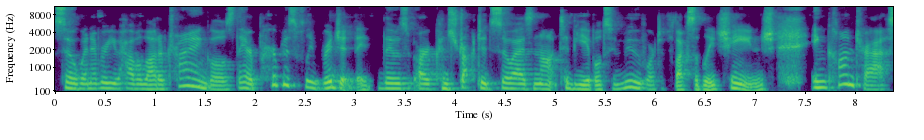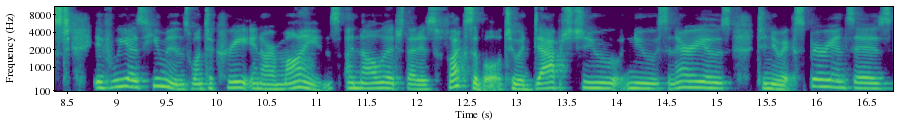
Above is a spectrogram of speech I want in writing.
So whenever you have a lot of triangles, they are purposefully rigid. They, those are constructed so as not to be able to move or to flexibly change. In contrast, if we as humans want to create in our minds a knowledge that is flexible to adapt to new scenarios, to new experiences,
